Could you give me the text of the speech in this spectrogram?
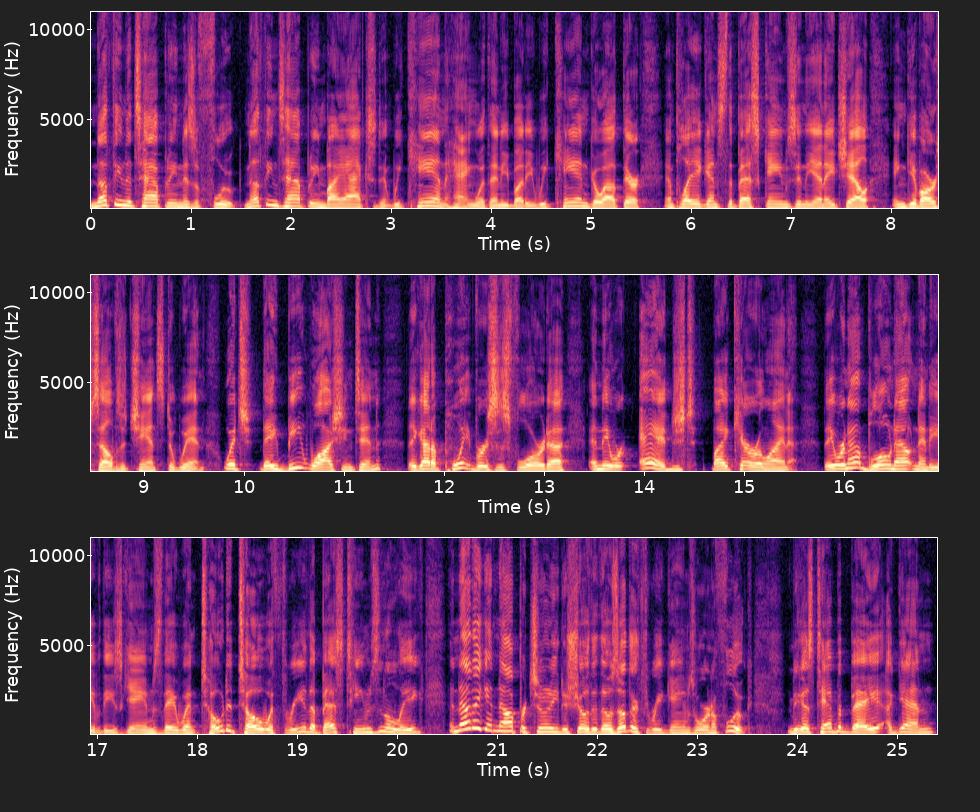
nothing that's happening is a fluke. Nothing's happening by accident. We can hang with anybody. We can go out there and play against the best games in the NHL and give ourselves a chance to win, which they beat Washington. They got a point versus Florida, and they were edged by Carolina. They were not blown out in any of these games. They went toe to toe with three of the best teams in the league, and now they get an opportunity to show that those other three games weren't a fluke. Because Tampa Bay, again,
